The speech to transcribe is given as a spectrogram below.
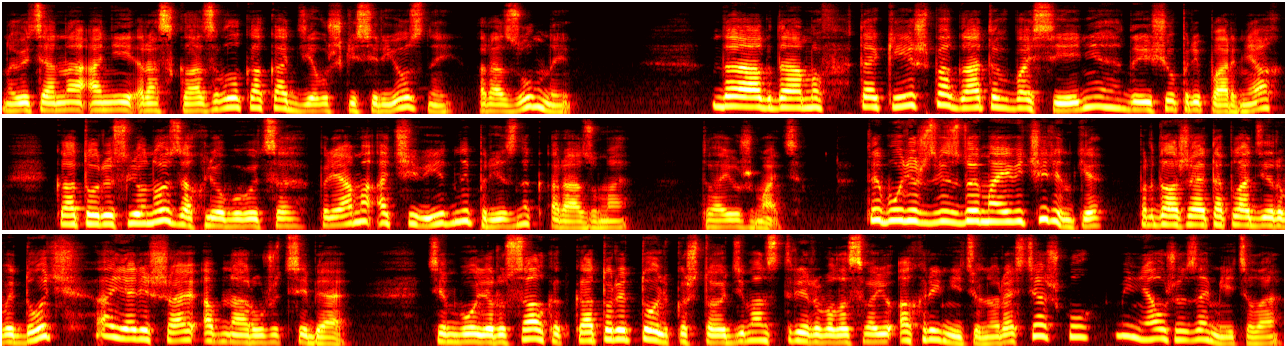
Но ведь она о ней рассказывала, как о девушке серьезной, разумной. Да, Агдамов, такие шпагаты в бассейне, да еще при парнях, которые слюной захлебываются, прямо очевидный признак разума. Твою ж мать. Ты будешь звездой моей вечеринки, продолжает аплодировать дочь, а я решаю обнаружить себя. Тем более русалка, которая только что демонстрировала свою охренительную растяжку, меня уже заметила.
